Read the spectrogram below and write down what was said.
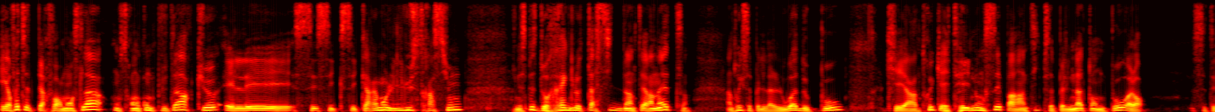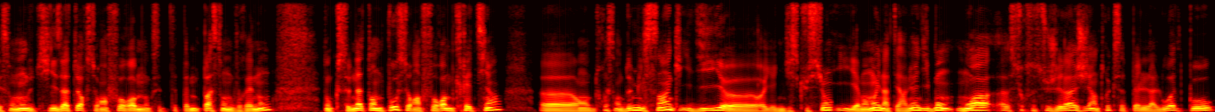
Et en fait, cette performance-là, on se rend compte plus tard que elle est, c'est, carrément l'illustration d'une espèce de règle tacite d'Internet, un truc qui s'appelle la loi de Poe, qui est un truc qui a été énoncé par un type qui s'appelle Nathan de Poe. Alors, c'était son nom d'utilisateur sur un forum, donc c'est peut-être même pas son vrai nom. Donc ce Nathan de Poe sur un forum chrétien, euh, en, en 2005, il dit, euh, il y a une discussion, il y a un moment il intervient, il dit bon, moi euh, sur ce sujet-là, j'ai un truc qui s'appelle la loi de Poe.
